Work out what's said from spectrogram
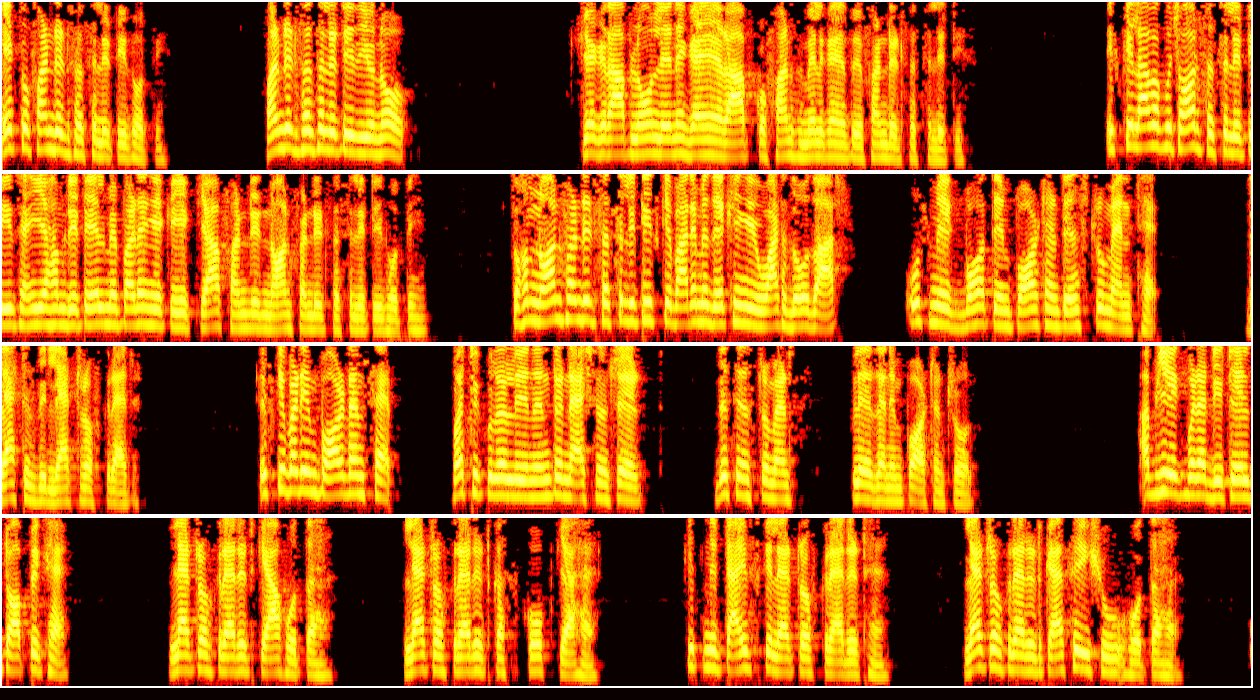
ایک تو فنڈیڈ فیسلٹیز ہوتی فنڈیڈ فیسلٹیز یو نو کہ اگر آپ لون لینے گئے ہیں اور آپ کو فنڈز مل گئے ہیں تو یہ فنڈیڈ فیسلٹیز اس کے علاوہ کچھ اور فیسلٹیز ہیں یہ ہم ڈیٹیل میں پڑھیں گے کہ یہ کیا فنڈیڈ نان فنڈیڈ فیسلٹیز ہوتی ہیں تو ہم نان فنڈیڈ فیسلٹیز کے بارے میں دیکھیں گے واٹ دوز آر اس میں ایک بہت امپورٹینٹ انسٹرومینٹ ہے that is the letter of credit اس کی بڑی امپورٹینس ہے particularly international trade this instrument plays an important role اب یہ ایک بڑا ڈیٹیل ٹاپک ہے لیٹر آف کریڈٹ کیا ہوتا ہے لیٹر آف کریڈٹ کا اسکوپ کیا ہے کتنے ٹائپس کے لیٹر آف کریڈٹ ہیں لیٹر آف کریڈٹ کیسے ایشو ہوتا ہے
